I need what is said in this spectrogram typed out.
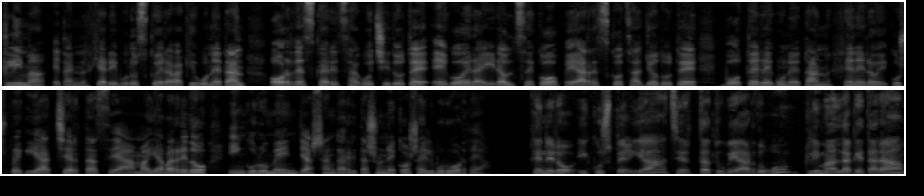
klima eta energiari buruzko erabakigunetan ordezkaritza gutxi dute. Ego egoera iraultzeko beharrezko jo dute boteregunetan genero ikuspegia txertatzea amaia barredo ingurumen jasangarritasuneko sailburu ordea. Genero ikuspegia txertatu behar dugu klima aldaketara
